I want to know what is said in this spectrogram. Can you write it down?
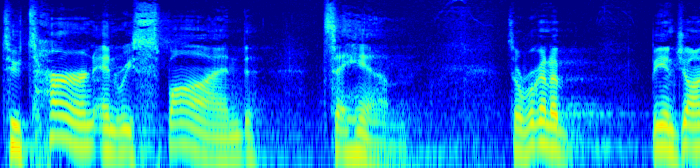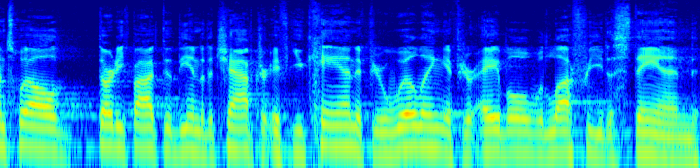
to turn and respond to him. So we're going to be in John 12, 35 through the end of the chapter. If you can, if you're willing, if you're able, would love for you to stand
